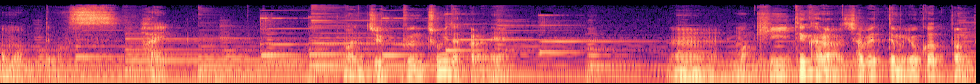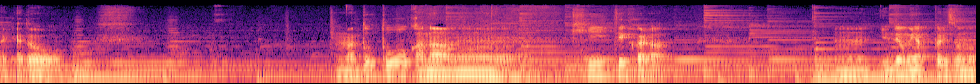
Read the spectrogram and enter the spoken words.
思ってます。はい。まあ10分ちょいだからね。うん。まあ聞いてから喋ってもよかったんだけどまあどどうかな。うん。聞いてから。うん。でもやっぱりその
